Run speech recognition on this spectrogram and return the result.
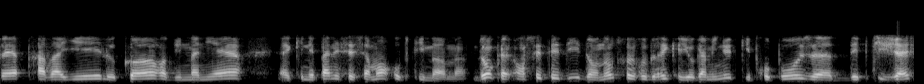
faire travailler le corps d'une manière euh, qui n'est pas nécessairement optimum. Donc, on s'était dit dans notre rubrique Yoga Minute qui propose euh, des petits gestes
